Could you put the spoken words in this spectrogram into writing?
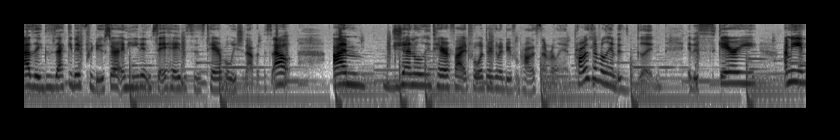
as executive producer and he didn't say, hey, this is terrible, we should not put this out, I'm genuinely terrified for what they're to do for Promise Neverland. Promise Neverland is good, it is scary. I mean,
